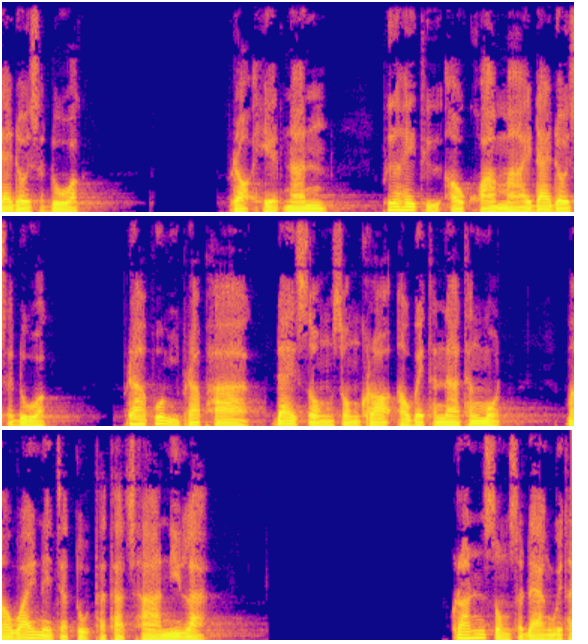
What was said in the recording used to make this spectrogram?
ได้โดยสะดวก เพราะเหตุนั้น เพื่อให้ถือเอาความหมายได้โดยสะดวก พระผู้มีพระภาคได้ทรงสงเคราะห์เอาเวทนาทั้งหมด มาไว้ในจตุทถฌานนี้แหละ ครั้นทรงแสดงเวท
